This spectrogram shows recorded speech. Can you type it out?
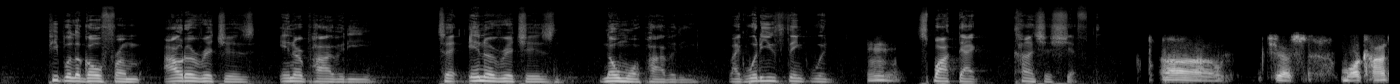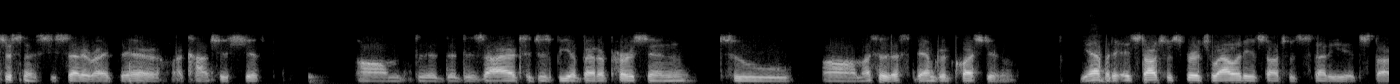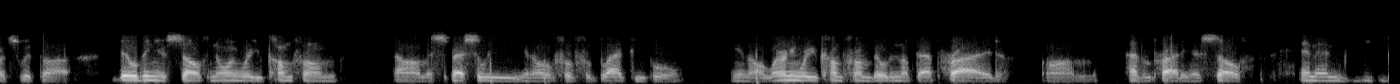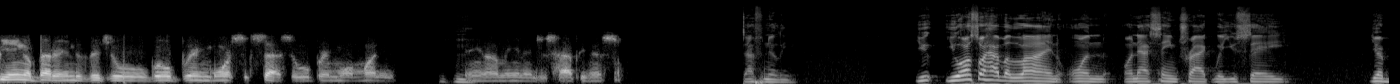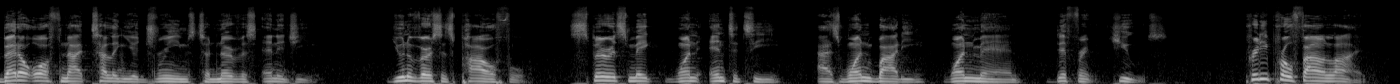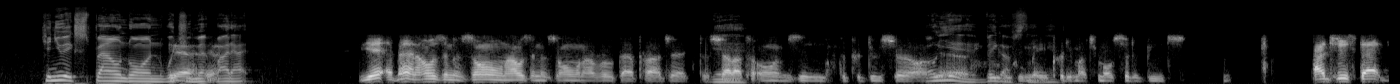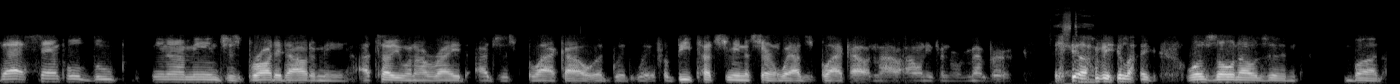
people to go from outer riches, inner poverty, to inner riches, no more poverty? Like, what do you think would mm. spark that conscious shift? Um, just more consciousness. You said it right there, a conscious shift. Um, the the desire to just be a better person. To um, I said that's a damn good question. Yeah, but it, it starts with spirituality. It starts with study. It starts with uh, building yourself, knowing where you come from, um, especially you know for for Black people. You know, learning where you come from, building up that pride, um, having pride in yourself and then being a better individual will bring more success. It will bring more money. Mm-hmm. You know what I mean? And just happiness. Definitely. You you also have a line on on that same track where you say you're better off not telling your dreams to nervous energy. Universe is powerful. Spirits make one entity as one body, one man, different hues. Pretty profound line. Can you expound on what yeah, you meant yeah. by that? Yeah, man, I was in the zone. I was in the zone when I wrote that project. Yeah. Shout out to OMZ, the producer. Oh there, yeah, big who, who made pretty much most of the beats. I just that that sample loop, you know what I mean, just brought it out of me. I tell you, when I write, I just black out with, with, with if a beat touched me in a certain way, I just black out, and I, I don't even remember. you know what I mean, like what zone I was in. But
